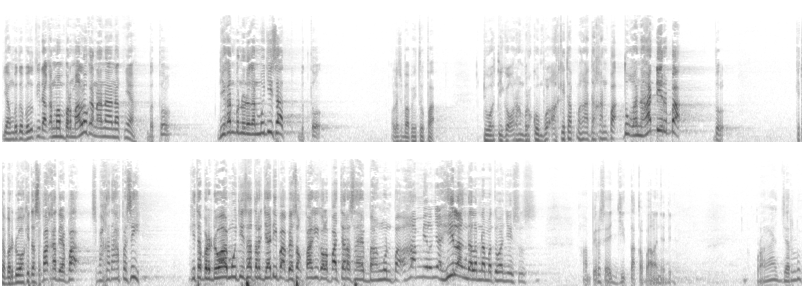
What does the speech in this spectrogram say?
yang betul-betul tidak akan mempermalukan anak-anaknya. Betul. Dia kan penuh dengan mujizat. Betul. Oleh sebab itu Pak, dua tiga orang berkumpul, Alkitab mengatakan Pak, Tuhan hadir Pak. Betul. Kita berdoa, kita sepakat ya Pak. Sepakat apa sih? Kita berdoa mujizat terjadi Pak. Besok pagi kalau pacar saya bangun Pak, hamilnya hilang dalam nama Tuhan Yesus. Hampir saya jitak kepalanya dia. Kurang ajar loh.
